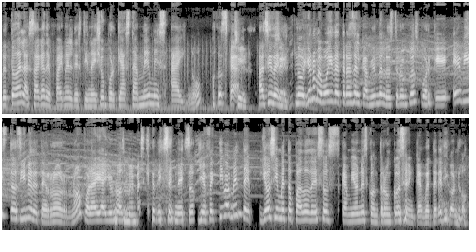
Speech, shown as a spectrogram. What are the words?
de toda la saga de Final Destination porque hasta memes hay, ¿no? O sea, así de, no, yo no me voy detrás del camión de los troncos porque he visto cine de terror, ¿no? Por ahí hay unos memes que dicen eso. Y efectivamente, yo sí me he topado de esos camiones con troncos en carretera y digo, no,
